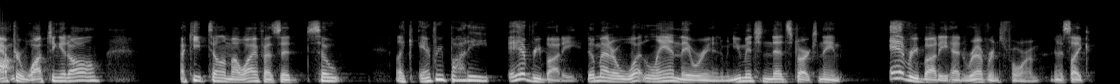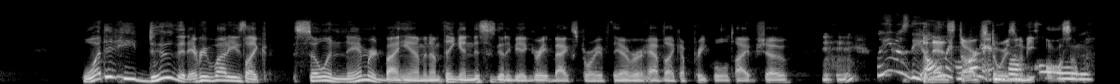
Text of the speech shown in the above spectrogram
after watching it all, I keep telling my wife, I said, so like everybody, everybody, no matter what land they were in, when you mentioned Ned Stark's name, everybody had reverence for him, and it's like, what did he do that everybody's like so enamored by him? And I'm thinking this is going to be a great backstory if they ever have like a prequel type show Mm-hmm. Well, he was the, only Ned Stark story is going to be whole, awesome.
